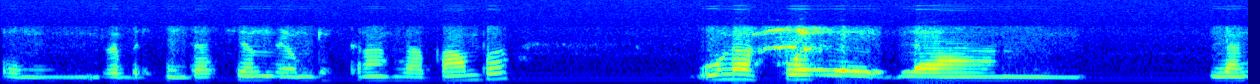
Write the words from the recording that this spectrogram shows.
en representación de Hombres Trans La Pampa, una fue la, la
